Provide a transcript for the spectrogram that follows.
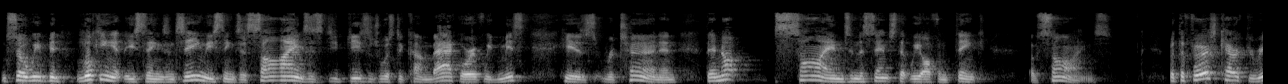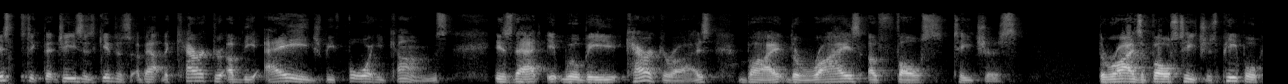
And so we've been looking at these things and seeing these things as signs as Jesus was to come back or if we'd missed his return. And they're not signs in the sense that we often think of signs. But the first characteristic that Jesus gives us about the character of the age before he comes is that it will be characterized by the rise of false teachers. The rise of false teachers, people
